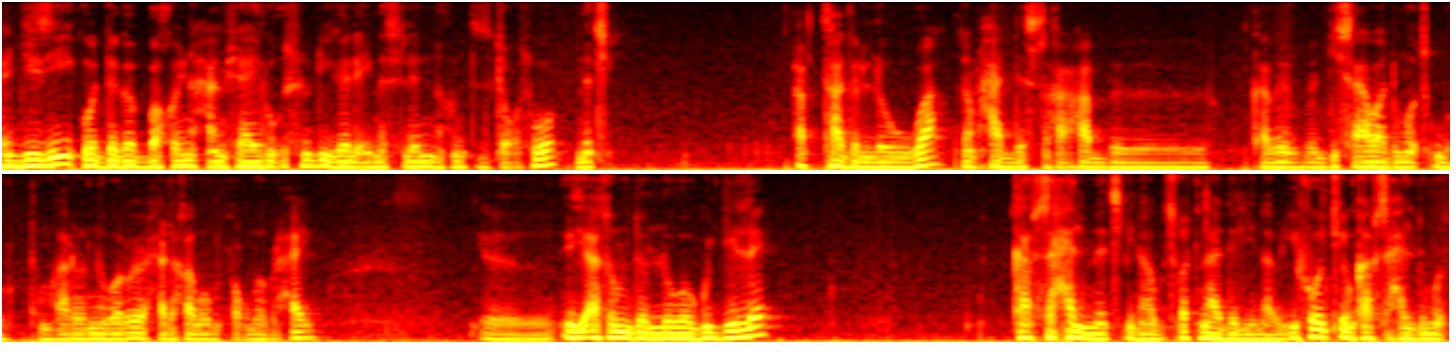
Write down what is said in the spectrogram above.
ሕጂ እዚ ወደ ገባ ኮይኑ ሓምሻይ ርእሱ ዲ ገለ ይመስለኒ ከምቲ ዝጠቕስዎ መፂ ኣብታ ዘለውዋ እዞም ሓደስቲ ከዓ ካብ ካብ ኣዲስ ኣበባ ድመፁ ተምሃሮ ዝነበሩ ሓደ ካብኦም ዕቁበ ብርሃይ እዚኣቶም ዘለዎ ጉጅለ ካብ ሳሕል መፂና ብፆትና ደሊና ይፈልጡ እዮም ካብ ሳሕል ድመፁ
